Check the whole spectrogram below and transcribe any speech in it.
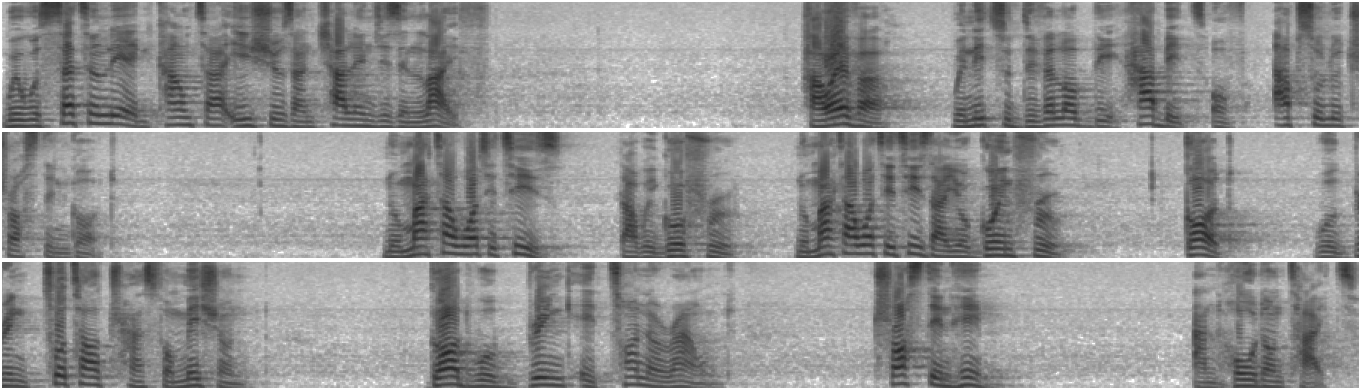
We will certainly encounter issues and challenges in life. However, we need to develop the habit of absolute trust in God. No matter what it is that we go through, no matter what it is that you're going through, God will bring total transformation. God will bring a turnaround. Trust in Him and hold on tight.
